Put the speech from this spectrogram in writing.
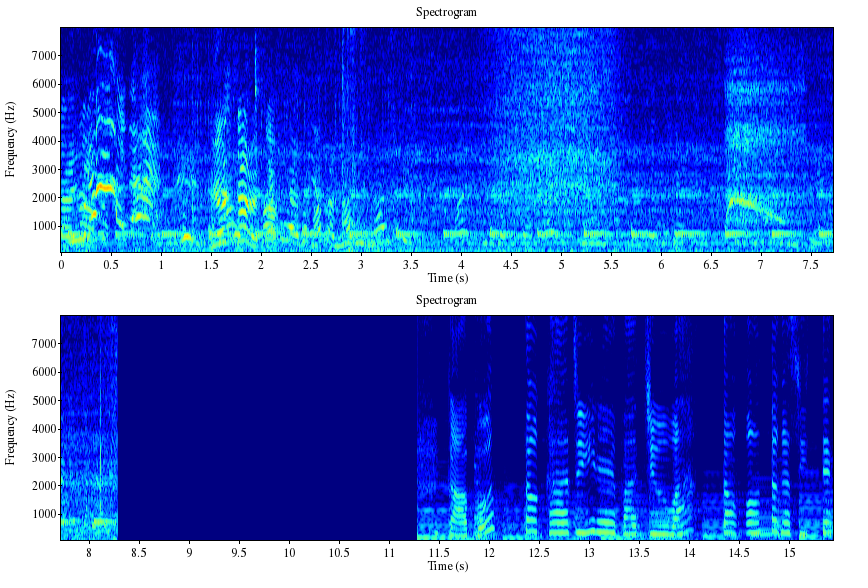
ないよやったか？か？ぶとか？じればじゅわっと音がして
